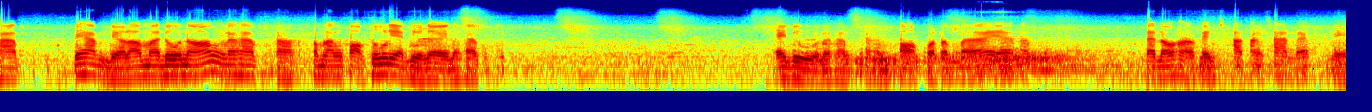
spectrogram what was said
ครับนี่ครับ เดี๋ยวเรามาดูน้องนะครับอ่ากำลังปอกทุเรียนอยู่เลยนะครับ ให้ดูนะครับการปอกผลไม้นะครับ แต่น้องเขาเป็นชาวต่างชาตินะนี่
